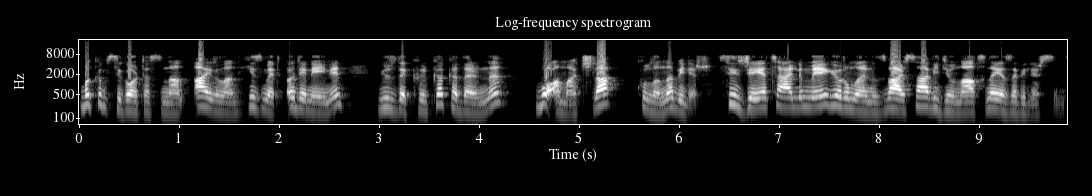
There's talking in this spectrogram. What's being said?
bakım sigortasından ayrılan hizmet ödeneğinin %40'a kadarını bu amaçla kullanabilir. Sizce yeterli mi? Yorumlarınız varsa videonun altına yazabilirsiniz.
